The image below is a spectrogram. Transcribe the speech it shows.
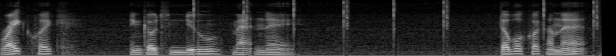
Right click and go to New Matinee. Double click on that.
